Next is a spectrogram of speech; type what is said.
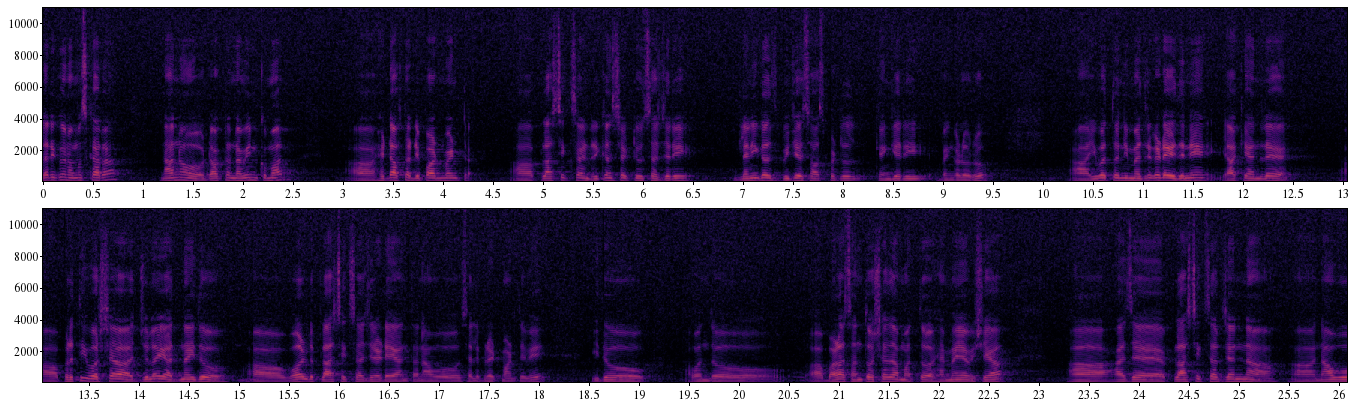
ಎಲ್ಲರಿಗೂ ನಮಸ್ಕಾರ. ನಾನು doctor Naveen Kumar head of the department plastics and reconstructive surgery Gleneagles B G S hospital Kengeri Bengaluru ಇವತ್ತು ನಿಮ್ಮ ಎದುರುಗಡೆ ಇದ್ದೀನಿ. ಯಾಕೆ ಅಂದರೆ ಪ್ರತಿ ವರ್ಷ ಜುಲೈ ಹದಿನೈದು ವರ್ಲ್ಡ್ ಪ್ಲಾಸ್ಟಿಕ್ ಸರ್ಜರಿ ಡೇ ಅಂತ ನಾವು ಸೆಲೆಬ್ರೇಟ್ ಮಾಡ್ತೀವಿ. ಇದು ಒಂದು ಭಾಳ ಸಂತೋಷದ ಮತ್ತು ಹೆಮ್ಮೆಯ ವಿಷಯ. ಆ್ಯಸ್ ಎ ಪ್ಲಾಸ್ಟಿಕ್ ಸರ್ಜನ್ ನಾವು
